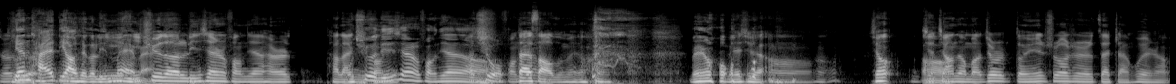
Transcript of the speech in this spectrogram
啊，天台掉下个林妹妹，你去的林先生房间还是他来我你？去了林先生房间啊他，去我房间带嫂子没有？没有没去啊。嗯行，讲啊讲讲吧，就是等于说是在展会上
